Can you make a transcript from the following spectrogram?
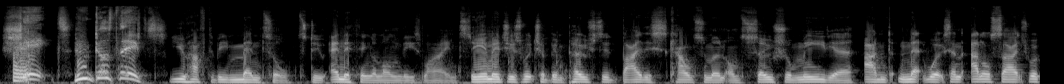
shit. Who does this? You have to be mental to do anything along these lines. The images which have been posted by this councilman on social media and networks and adult sites were,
